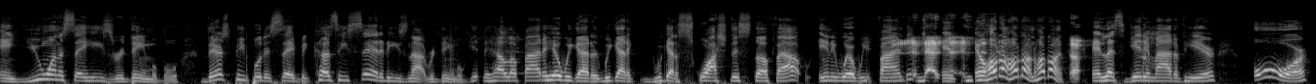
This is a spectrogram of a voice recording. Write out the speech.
and you want to say he's redeemable, there's people that say because he said it, he's not redeemable. Get the hell up out of here. We got to we got to we got to squash this stuff out anywhere we find it. And, and hold on, hold on, hold on, uh. and let's get him out of here. Or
